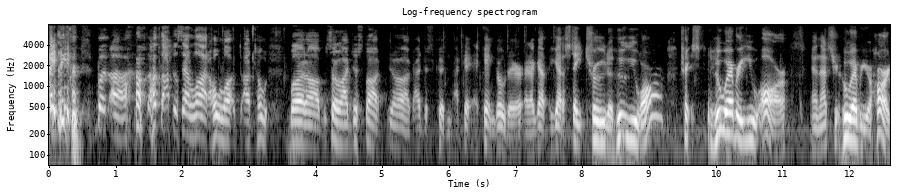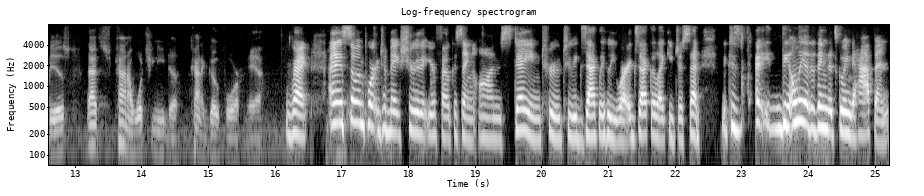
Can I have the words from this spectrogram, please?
I think, but uh, I thought this out a lot, a whole lot. I told, but uh, so I just thought I just couldn't. I can't. I can't go there. And I got you got to stay true to who you are, whoever you are, and that's your, whoever your heart is. That's kind of what you need to kind of go for. Yeah. Right. And it's so important to make sure that you're focusing on staying true to exactly who you are, exactly like you just said, because uh, the only other thing that's going to happen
